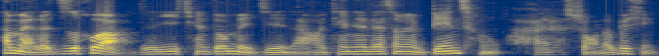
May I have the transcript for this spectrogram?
他买了之后啊，这一千多美金，然后天天在上面编程，哎呀，爽的不行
